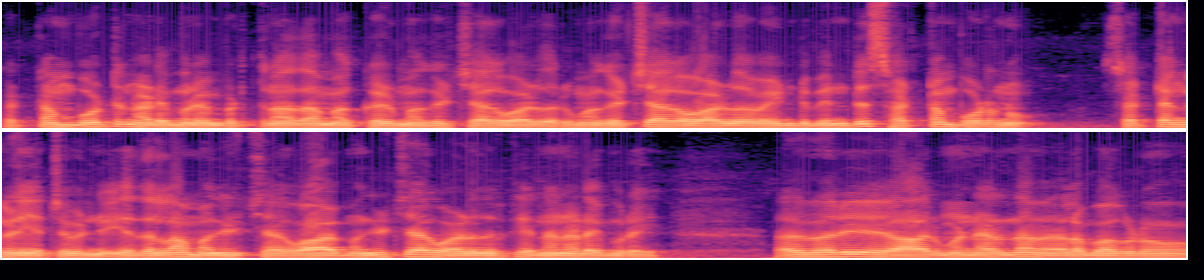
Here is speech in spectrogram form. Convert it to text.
சட்டம் போட்டு நடைமுறைப்படுத்தினா தான் மக்கள் மகிழ்ச்சியாக வாழ்வார் மகிழ்ச்சியாக வாழ வேண்டும் என்று சட்டம் போடணும். சட்டங்கள் இயற்ற வேண்டும். எதெல்லாம் மகிழ்ச்சியாக வா மகிழ்ச்சியாக வாழ்வதற்கு என்ன நடைமுறை? அது மாதிரி ஆறு மணி நேரம் தான் வேலை பார்க்கணும்.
